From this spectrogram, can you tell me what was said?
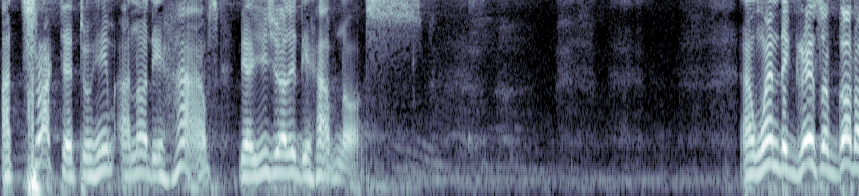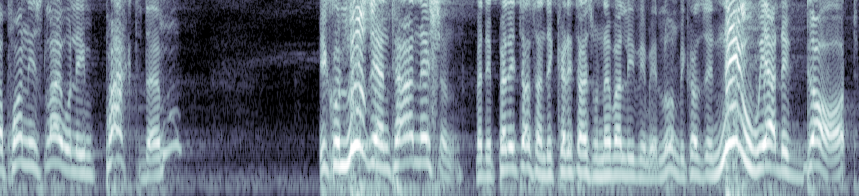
attracted to him are not the haves, they are usually the have nots. And when the grace of God upon his life will impact them, he could lose the entire nation. But the Pelethites and the Kerethites will never leave him alone because they knew where they got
